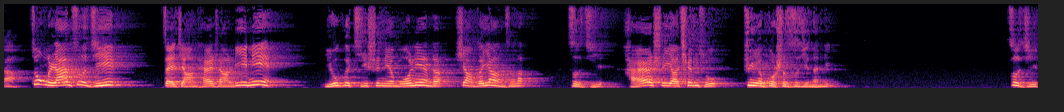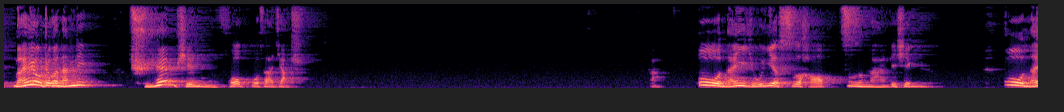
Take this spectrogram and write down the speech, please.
啊，纵然自己在讲台上历练，有个几十年磨练的像个样子了，自己还是要清楚，绝不是自己能力，自己没有这个能力，全凭佛菩萨加持。啊，不能有一丝毫自满的心，不能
